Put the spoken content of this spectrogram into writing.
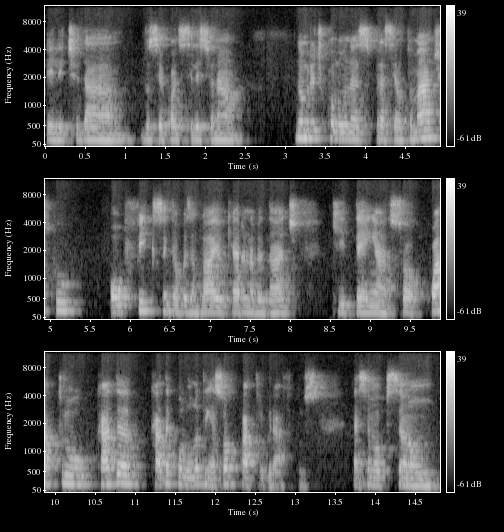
ele te dá, você pode selecionar número de colunas para ser automático ou fixo. Então, por exemplo, ah, eu quero, na verdade, que tenha só quatro, cada, cada coluna tenha só quatro gráficos. Essa é uma opção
